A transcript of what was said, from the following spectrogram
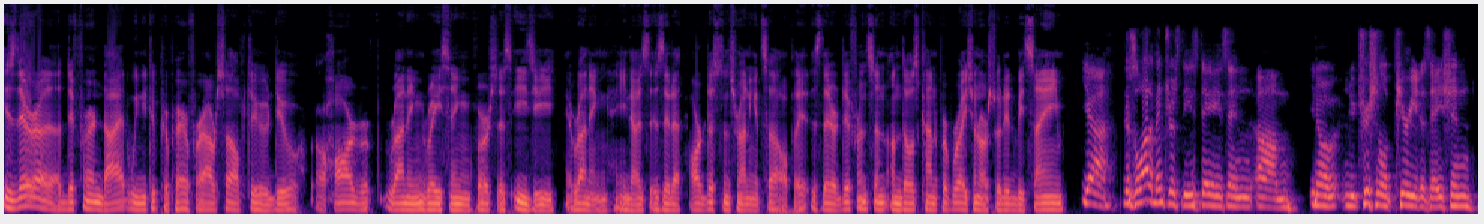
is there a different diet we need to prepare for ourselves to do a hard running, racing versus easy running? You know, is, is it a hard distance running itself? Is there a difference in on those kind of preparation, or should it be same? Yeah, there's a lot of interest these days in, um, you know, nutritional periodization,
